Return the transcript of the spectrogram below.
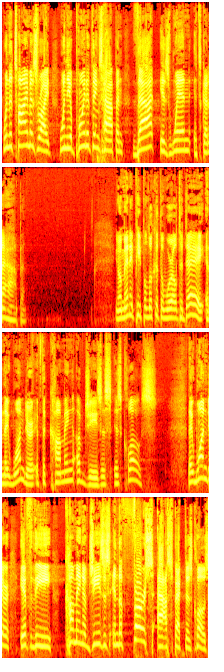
when the time is right, when the appointed things happen, that is when it's going to happen. You know, many people look at the world today and they wonder if the coming of Jesus is close. They wonder if the coming of Jesus in the first aspect is close,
